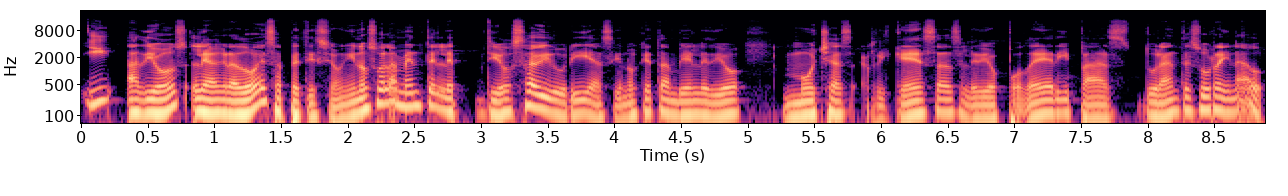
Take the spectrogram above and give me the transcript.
Y a Dios le agradó esa petición. Y no solamente le dio sabiduría, sino que también le dio muchas riquezas, le dio poder y paz durante su reinado.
